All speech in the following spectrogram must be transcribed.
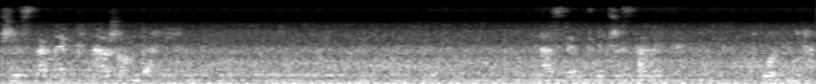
Przystanek na żądanie. Następny przystanek. Chłodnia.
